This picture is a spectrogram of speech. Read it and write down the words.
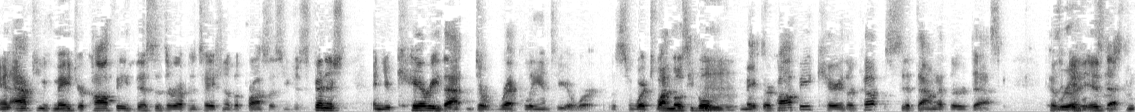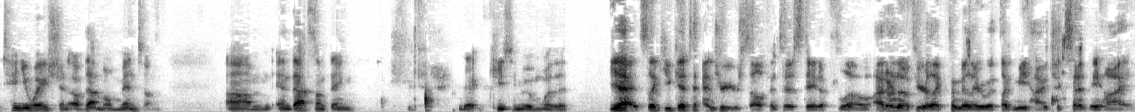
And after you've made your coffee, this is the representation of the process you just finished, and you carry that directly into your work. That's which why most people Hmm. make their coffee, carry their cup, sit down at their desk, because Right. it is that continuation of that momentum, um, and that's something that keeps you moving with it. Yeah, it's like you get to enter yourself into a state of flow. I don't know if you're like familiar with like Mihai Csikszentmihalyi,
